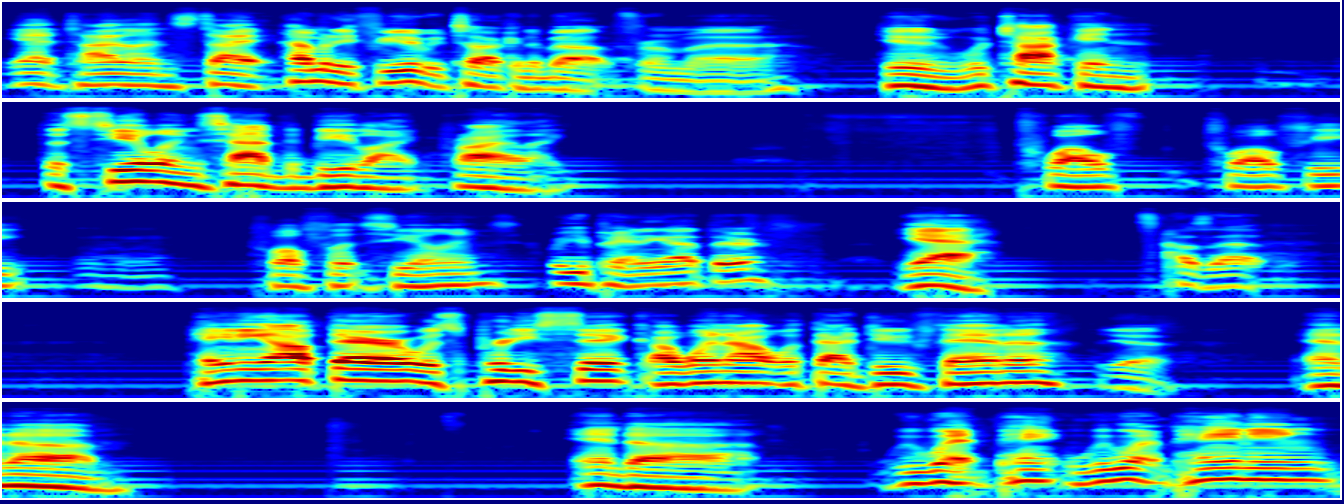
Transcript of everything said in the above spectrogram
yeah, Thailand's tight, How many feet are we talking about from? uh dude. We're talking. The ceilings had to be like probably like 12, 12 feet, twelve foot ceilings. Were you painting out there? Yeah, How's that? painting out there was pretty sick. I went out with that dude Fana, Yeah. and um, and uh, we went paint. We went painting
